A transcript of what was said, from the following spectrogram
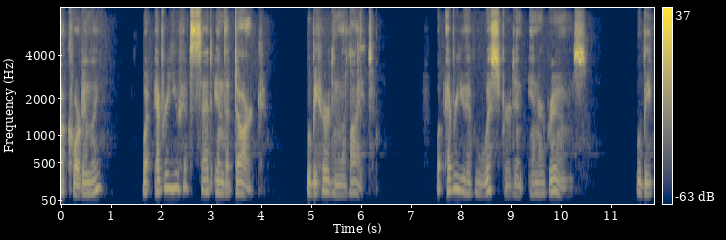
Accordingly, Whatever you have said in the dark will be heard in the light. Whatever you have whispered in inner rooms will be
